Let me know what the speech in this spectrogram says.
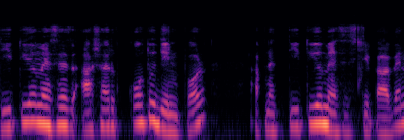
দ্বিতীয় মেসেজ আসার কতদিন পর আপনার তৃতীয় মেসেজটি পাবেন।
